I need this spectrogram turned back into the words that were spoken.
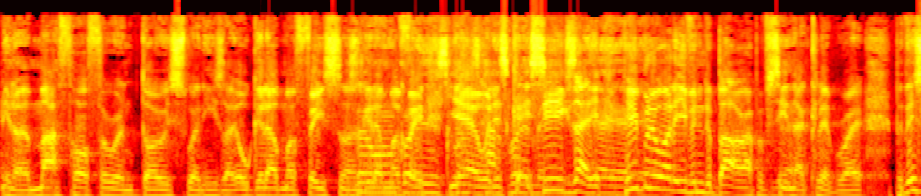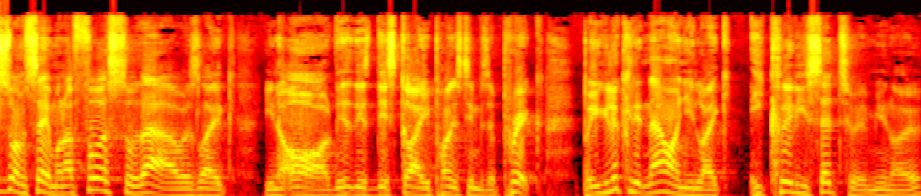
You know, Math Hoffa and Dose when he's like, "Oh, get out of my face, son! So Get out my everyone got face!" Yeah, with his ca- see exactly. Yeah, yeah, People who aren't even into battle rap have seen Yeah. that clip, right? But this is what I'm saying. When I first saw that, I was like, you know, oh, this, this, this guy he punched him as a prick. But you look at it now and you're like, he clearly said to him, you know,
